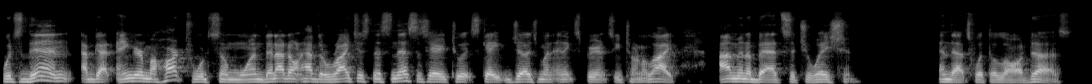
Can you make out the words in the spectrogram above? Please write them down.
which then I've got anger in my heart towards someone, then I don't have the righteousness necessary to escape judgment and experience eternal life. I'm in a bad situation. And that's what the law does.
